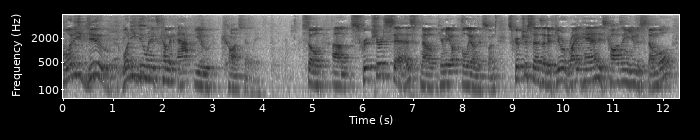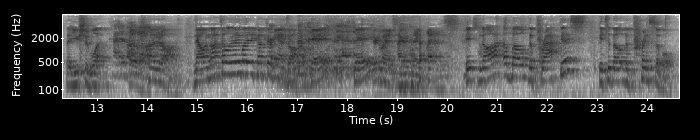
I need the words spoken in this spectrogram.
well, what do you do? What do you do when it's coming at you constantly? So, um, Scripture says, now hear me out fully on this one. Scripture says that if your right hand is causing you to stumble, that you should what? Cut it off. Cut it off. Now, I'm not telling anybody to cut their hands off, okay? Okay? Here's my entire thing plan. It's not about the practice, it's about the principle.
